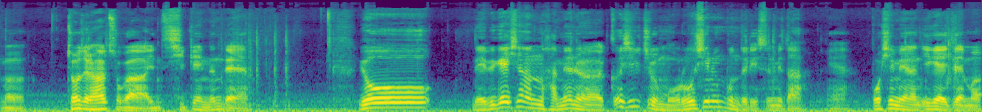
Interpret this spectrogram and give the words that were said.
뭐 조절할 수가 있- 쉽게 있는데 요 내비게이션 화면을 끄실 줄 모르시는 분들이 있습니다. 예. 보시면 이게 이제 뭐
